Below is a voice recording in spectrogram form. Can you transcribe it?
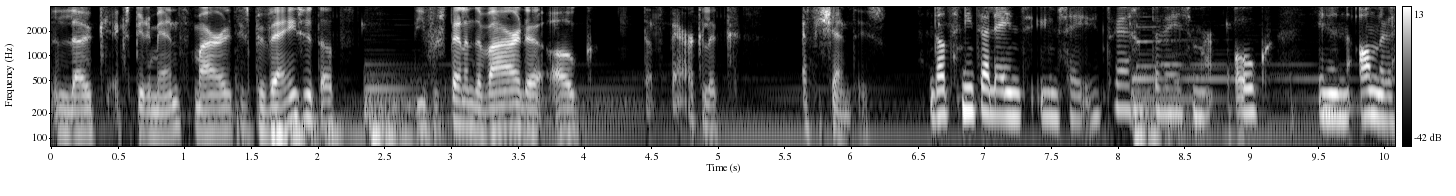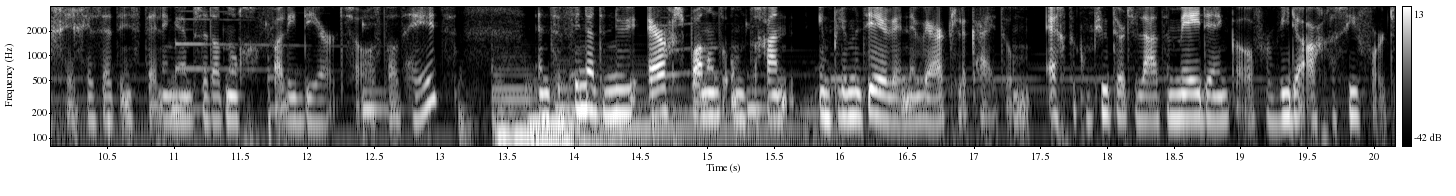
een leuk experiment, maar het is bewezen dat die voorspellende waarde ook daadwerkelijk efficiënt is. Dat is niet alleen het UMC Utrecht bewezen, maar ook in een andere GGZ-instelling hebben ze dat nog gevalideerd, zoals dat heet. En ze vinden het nu erg spannend om te gaan implementeren in de werkelijkheid. Om echt de computer te laten meedenken over wie er agressief wordt.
